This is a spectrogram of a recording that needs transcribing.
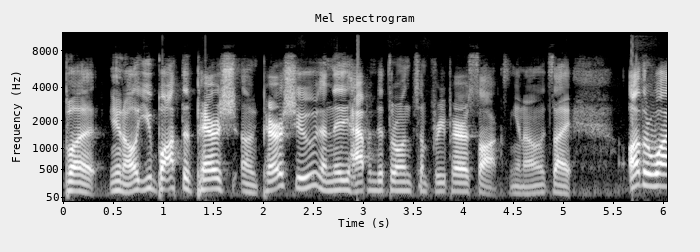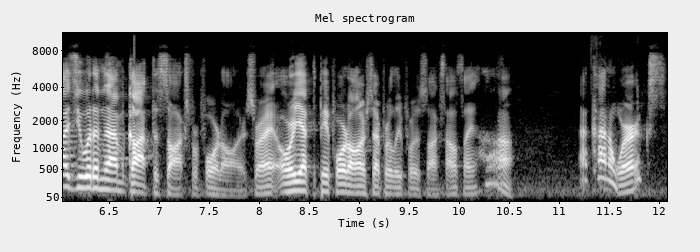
but you know you bought the pair of uh, pair of shoes and they happened to throw in some free pair of socks. You know, it's like Otherwise, you would have never got the socks for four dollars, right? Or you have to pay four dollars separately for the socks. I was like, huh, that kind of works.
